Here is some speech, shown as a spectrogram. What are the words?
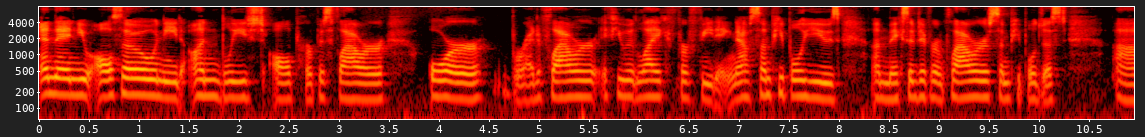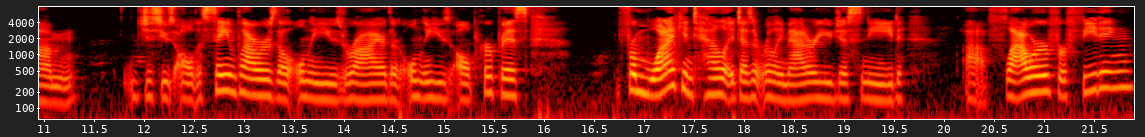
And then you also need unbleached all purpose flour or bread flour if you would like for feeding. Now, some people use a mix of different flours, some people just um, just use all the same flours, they'll only use rye or they'll only use all purpose. From what I can tell, it doesn't really matter. You just need uh, flour for feeding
